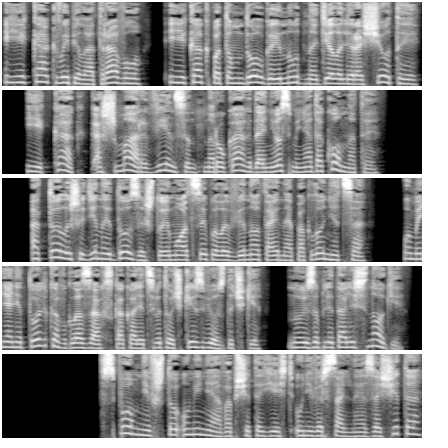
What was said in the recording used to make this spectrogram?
И как выпила отраву, и как потом долго и нудно делали расчеты, и как кошмар Винсент на руках донес меня до комнаты. От той лошадиной дозы, что ему отсыпала в вино тайная поклонница, у меня не только в глазах скакали цветочки и звездочки, но и заплетались ноги. Вспомнив, что у меня вообще-то есть универсальная защита,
